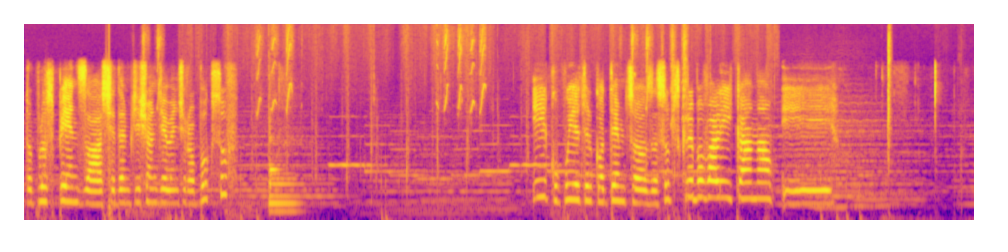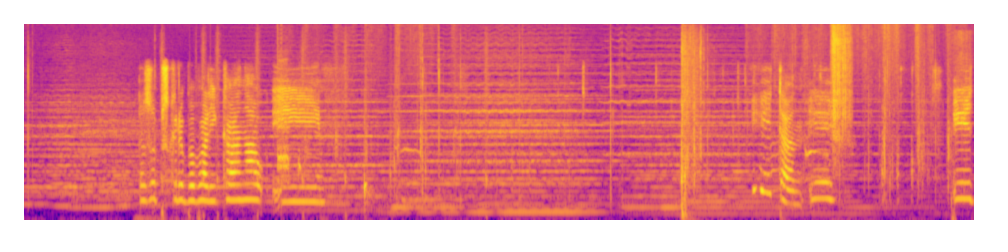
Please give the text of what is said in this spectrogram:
To plus 5 za 79 Robuxów. Kupuję tylko tym, co zasubskrybowali kanał i... Zasubskrybowali kanał i... I ten, i... I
